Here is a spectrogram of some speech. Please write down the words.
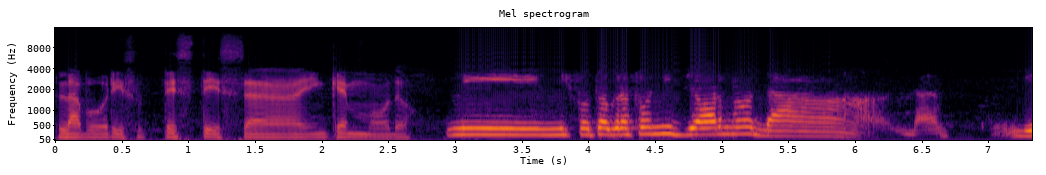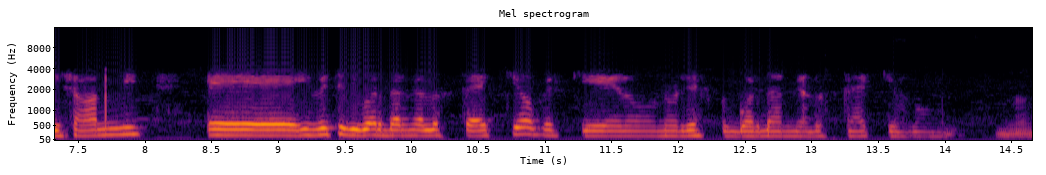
lavori su te stessa in che modo? Mi, mi fotografo ogni giorno da, da dieci anni e invece di guardarmi allo specchio, perché non, non riesco a guardarmi allo specchio, non, non-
